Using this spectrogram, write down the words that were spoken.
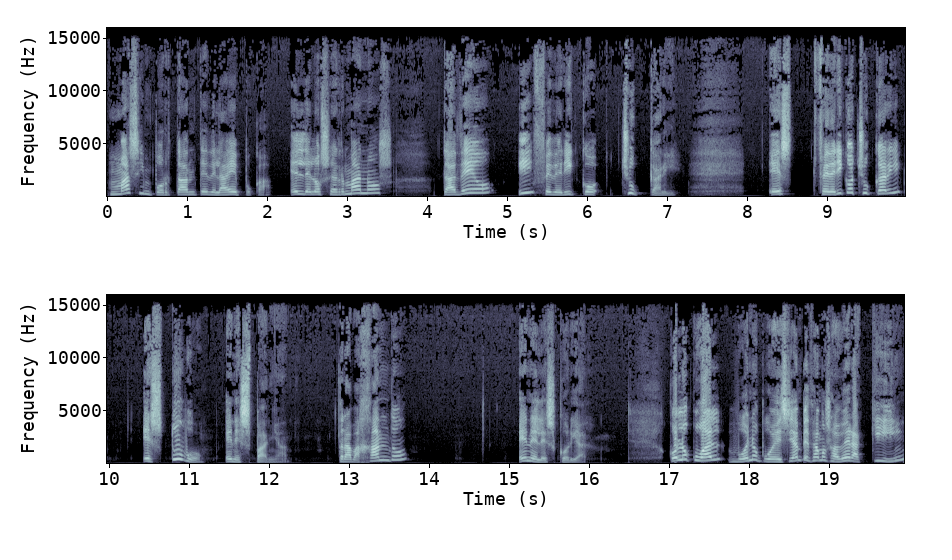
más importante de la época, el de los hermanos Tadeo y Federico Chuccari. Federico Chuccari estuvo en España trabajando en el Escorial. Con lo cual, bueno, pues ya empezamos a ver aquí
